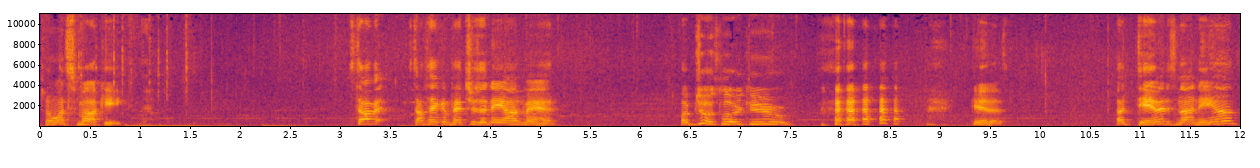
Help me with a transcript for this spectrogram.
I don't want Smoky. Stop it. Stop taking pictures of Neon Man. I'm just like you. Get this. Oh, damn it, it's not Neon?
